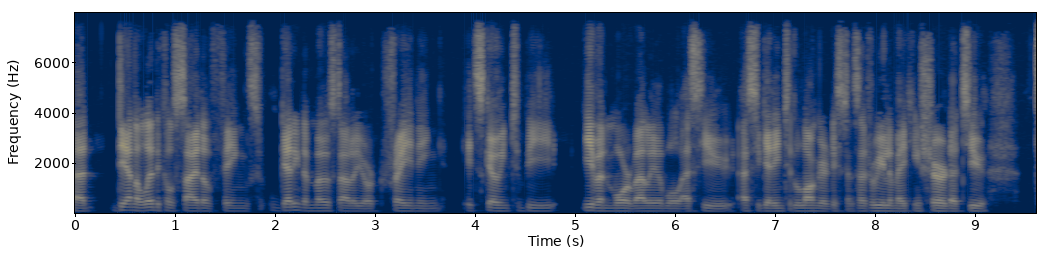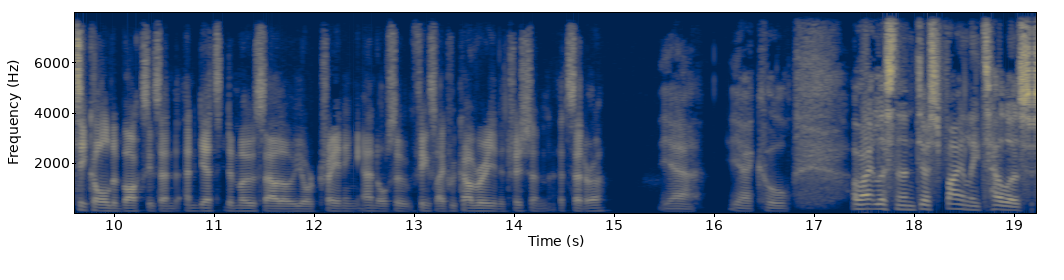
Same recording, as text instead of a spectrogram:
uh, the analytical side of things, getting the most out of your training, it's going to be even more valuable as you as you get into the longer distance and really making sure that you tick all the boxes and, and get the most out of your training and also things like recovery, nutrition, etc. Yeah, yeah, cool. All right, listen, and just finally tell us.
